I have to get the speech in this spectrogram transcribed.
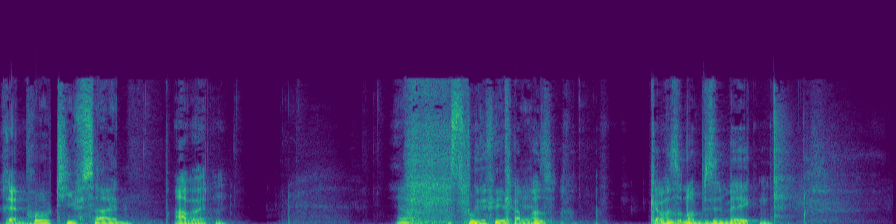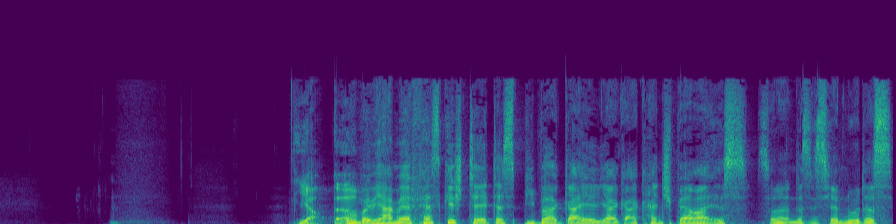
Rennen. produktiv sein. Arbeiten. Ja, das tun wir. kann, man so, kann man so noch ein bisschen melken. Ja, ähm, Aber wir haben ja festgestellt, dass Bibergeil ja gar kein Sperma ist, sondern das ist ja nur das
